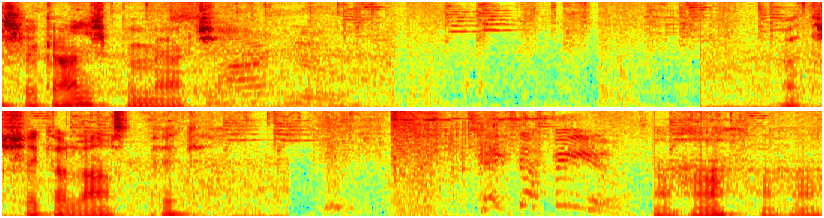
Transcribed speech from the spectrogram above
Hatte ich ja gar nicht bemerkt. Earthshaker Last Pick. Aha, aha.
